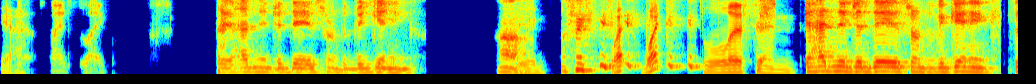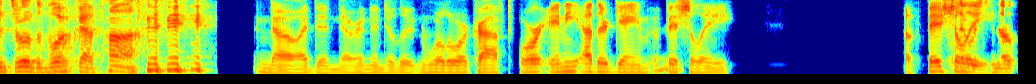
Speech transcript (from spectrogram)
Yeah, yeah, Alliance for life. They had Ninja Days from the beginning. Huh. dude. What? What? Listen, They had Ninja Days from the beginning since World of Warcraft, huh? no, I did never Ninja Loot in World of Warcraft or any other game Mm. officially. Well, there Officially, was no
